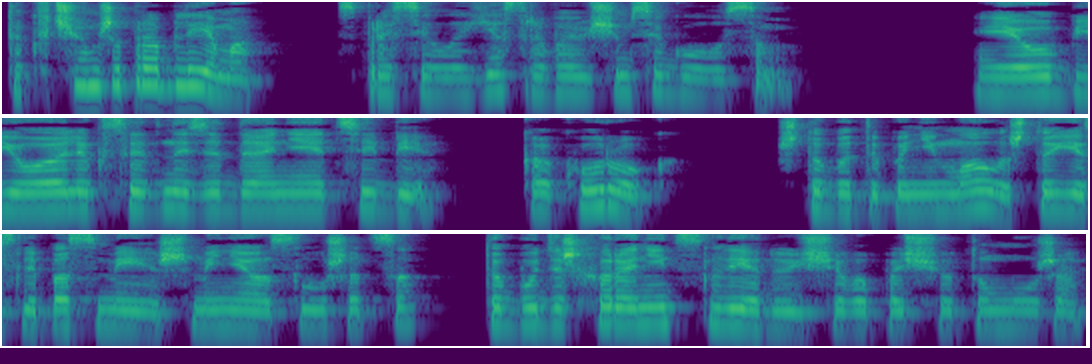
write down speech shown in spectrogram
«Так в чем же проблема?» – спросила я срывающимся голосом. «Я убью Алекса в назидание тебе, как урок, чтобы ты понимала, что если посмеешь меня ослушаться, то будешь хоронить следующего по счету мужа.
